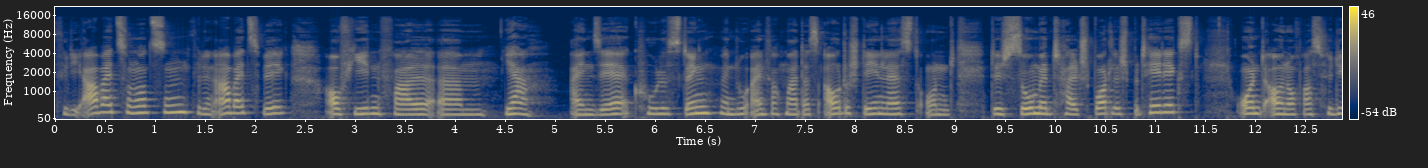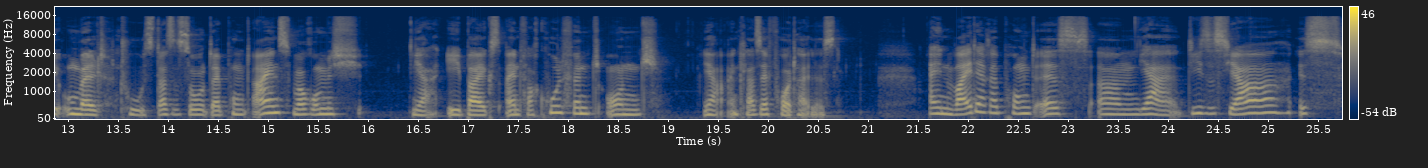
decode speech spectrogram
für die Arbeit zu nutzen, für den Arbeitsweg, auf jeden Fall ähm, ja ein sehr cooles Ding, wenn du einfach mal das Auto stehen lässt und dich somit halt sportlich betätigst und auch noch was für die Umwelt tust. Das ist so der Punkt eins, warum ich ja, E-Bikes einfach cool finde und ja, ein klarer Vorteil ist. Ein weiterer Punkt ist, ähm, ja, dieses Jahr ist,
